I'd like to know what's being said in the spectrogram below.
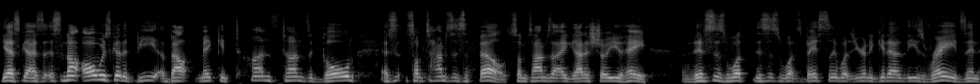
Yes, guys, it's not always gonna be about making tons, tons of gold. As sometimes it's a fell. Sometimes I gotta show you, hey, this is what this is what's basically what you're gonna get out of these raids. And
